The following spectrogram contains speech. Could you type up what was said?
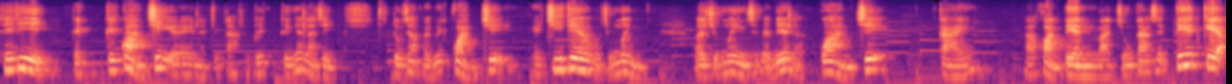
Thế thì cái cái quản trị ở đây là chúng ta phải biết thứ nhất là gì? Chúng ta phải biết quản trị cái chi tiêu của chúng mình. Và chúng mình sẽ phải biết là quản trị cái khoản tiền mà chúng ta sẽ tiết kiệm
